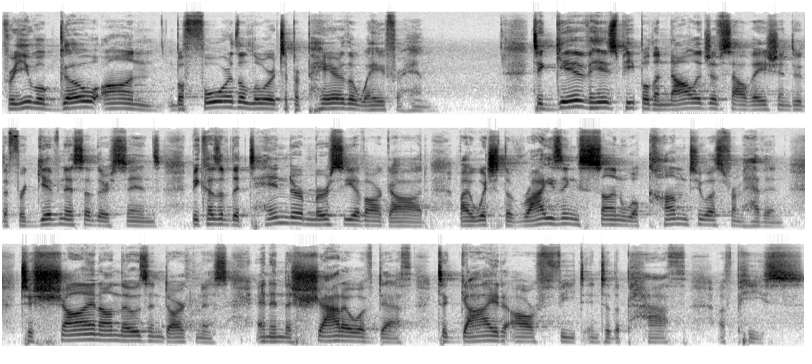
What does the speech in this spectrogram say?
for you will go on before the Lord to prepare the way for him, to give his people the knowledge of salvation through the forgiveness of their sins, because of the tender mercy of our God, by which the rising sun will come to us from heaven, to shine on those in darkness and in the shadow of death, to guide our feet into the path of peace.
